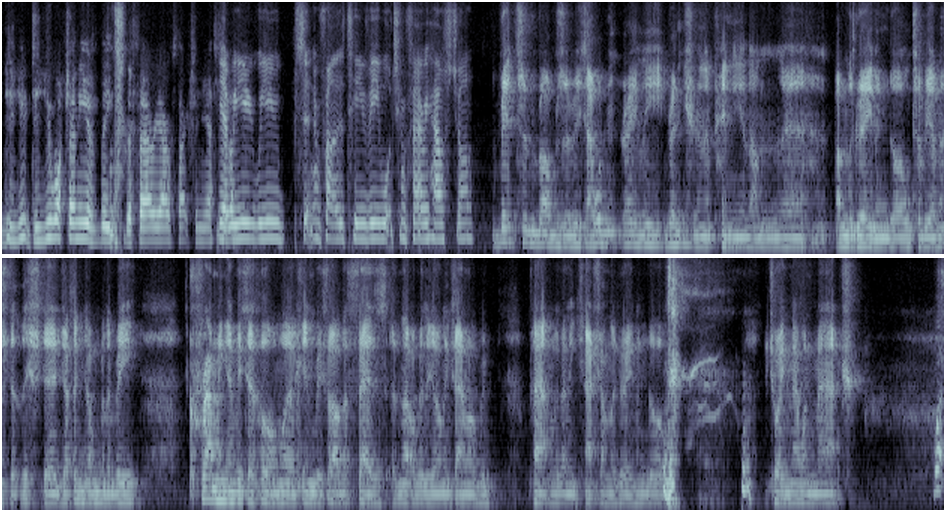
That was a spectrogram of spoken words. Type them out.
did you did you watch any of the the Fairyhouse action yesterday? Yeah, were you were you sitting in front of the TV watching Fairyhouse, John? Bits and bobs of it. I wouldn't really venture an opinion on uh, on the green and gold. To be honest, at this stage, I think I'm going to be cramming a bit of homework in before the Fez, and that'll be the only time I'll be parting with any cash on the green and gold. between now and March? Well,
